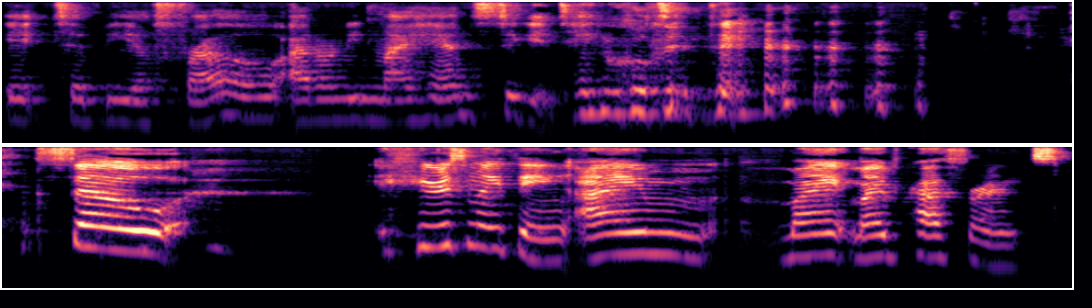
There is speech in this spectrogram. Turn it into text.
it to be a fro. I don't need my hands to get tangled in there. So here's my thing. I'm my my preference.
